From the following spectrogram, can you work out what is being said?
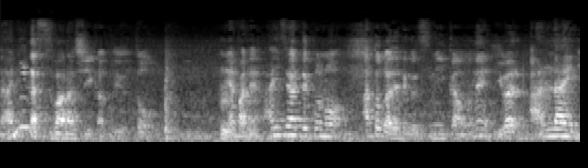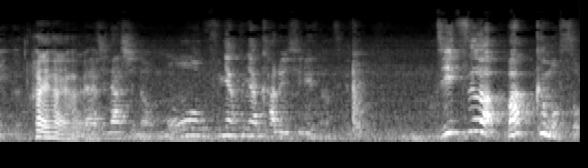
何が素晴らしいかというと、うんやっぱねアイザーってこの後が出てくるスニーカーもねいわゆるアンライニング。はいはいはい裏地なしのもうふにゃふにゃ軽いシリーズなんですけど実はバッグもそう。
